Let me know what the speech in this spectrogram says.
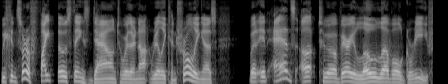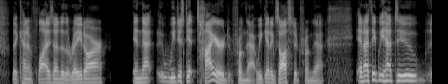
We can sort of fight those things down to where they're not really controlling us but it adds up to a very low level grief that kind of flies under the radar and that we just get tired from that. We get exhausted from that. And i think we have to uh,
